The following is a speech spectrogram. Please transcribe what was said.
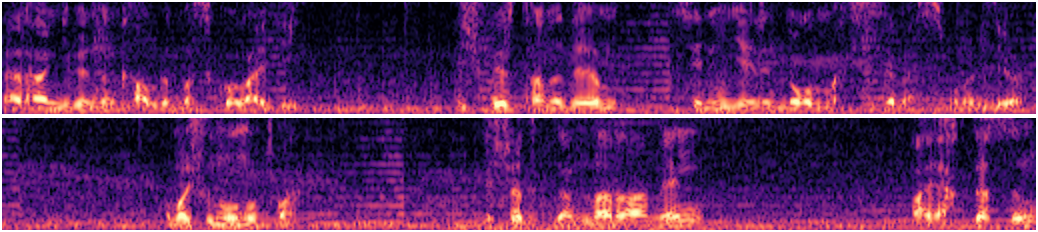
herhangi birinin kaldırması kolay değil. Hiçbir tanıdığım senin yerinde olmak istemez, bunu biliyorum. Ama şunu unutma. Yaşadıklarına rağmen ayaktasın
